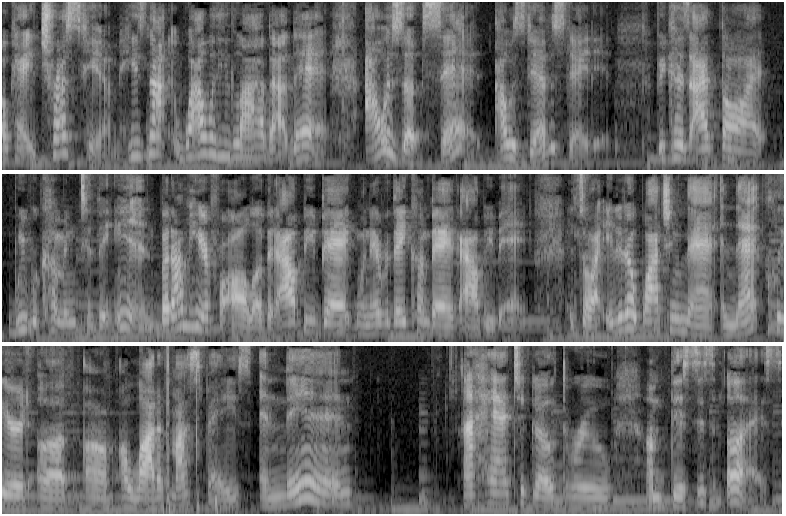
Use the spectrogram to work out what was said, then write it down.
okay trust him he's not why would he lie about that I was upset I was devastated because I thought we were coming to the end. But I'm here for all of it. I'll be back whenever they come back. I'll be back. And so I ended up watching that, and that cleared up um, a lot of my space. And then I had to go through um, This Is Us.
